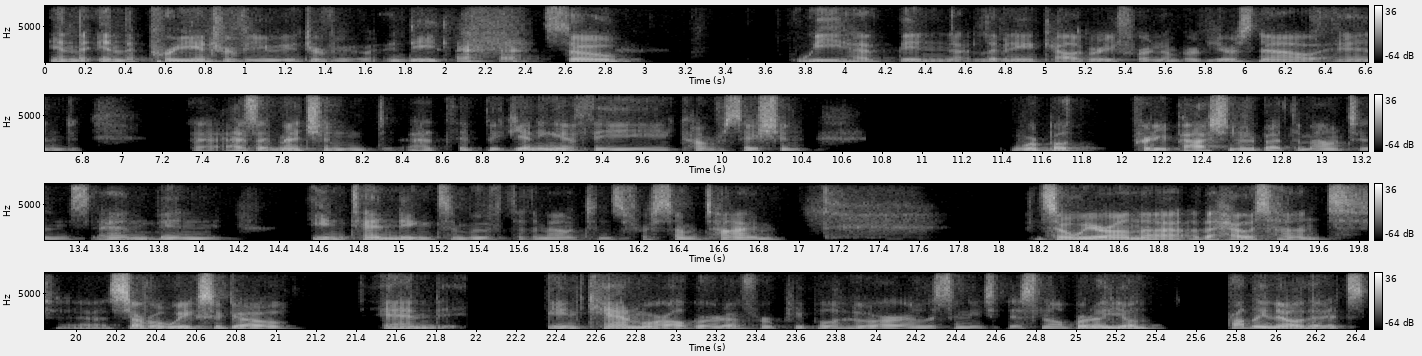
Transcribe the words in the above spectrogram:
in the in the pre-interview interview, indeed. so we have been living in Calgary for a number of years now, and uh, as I mentioned at the beginning of the conversation, we're both pretty passionate about the mountains and mm. been intending to move to the mountains for some time. So we were on the the house hunt uh, several weeks ago, and in Canmore, Alberta, for people who are listening to this in Alberta, you'll probably know that it's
